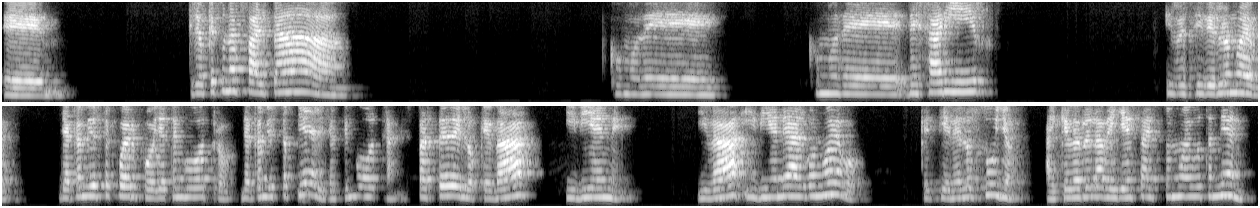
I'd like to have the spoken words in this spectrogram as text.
Eh, creo que es una falta como de, como de dejar ir y recibir lo nuevo. Ya cambió este cuerpo, ya tengo otro, ya cambió esta piel, ya tengo otra. Es parte de lo que va y viene. Y va y viene algo nuevo que tiene lo suyo. Hay que verle la belleza a esto nuevo también.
